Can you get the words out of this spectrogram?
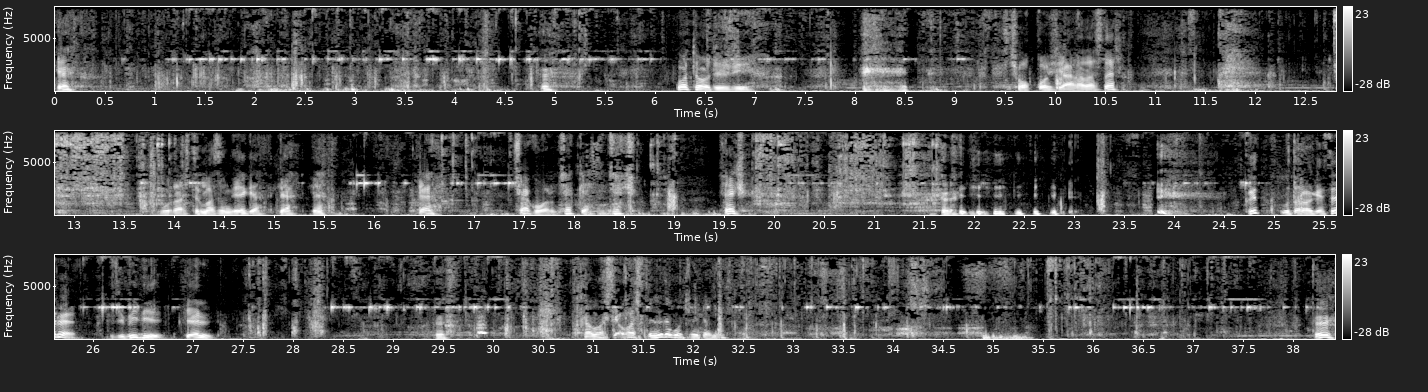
Gel. Götür o düzlüğü. Çok koşuyor arkadaşlar. Uğraştırmasın diye gel gel gel. Gel. Çek oğlum çek gelsin çek. Çek. Kıt bu tarafa gelsene. Zibidi gel. yavaş yavaş seni de götüreceğim. Heh.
